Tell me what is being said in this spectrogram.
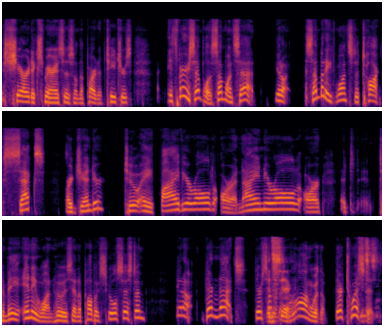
shared experiences on the part of teachers. It's very simple, as someone said. You know, somebody wants to talk sex or gender to a five year old or a nine year old or uh, to me, anyone who is in a public school system, you know, they're nuts. There's something wrong with them. They're twisted. It's,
